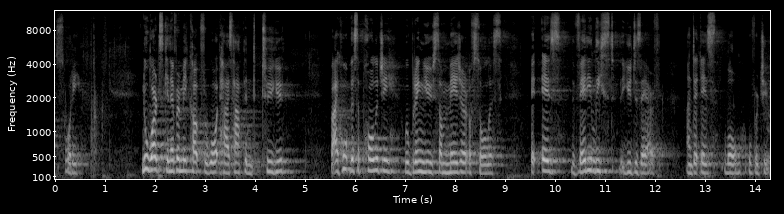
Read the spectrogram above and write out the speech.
sorry. No words can ever make up for what has happened to you, but I hope this apology will bring you some measure of solace. It is the very least that you deserve, and it is long overdue.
